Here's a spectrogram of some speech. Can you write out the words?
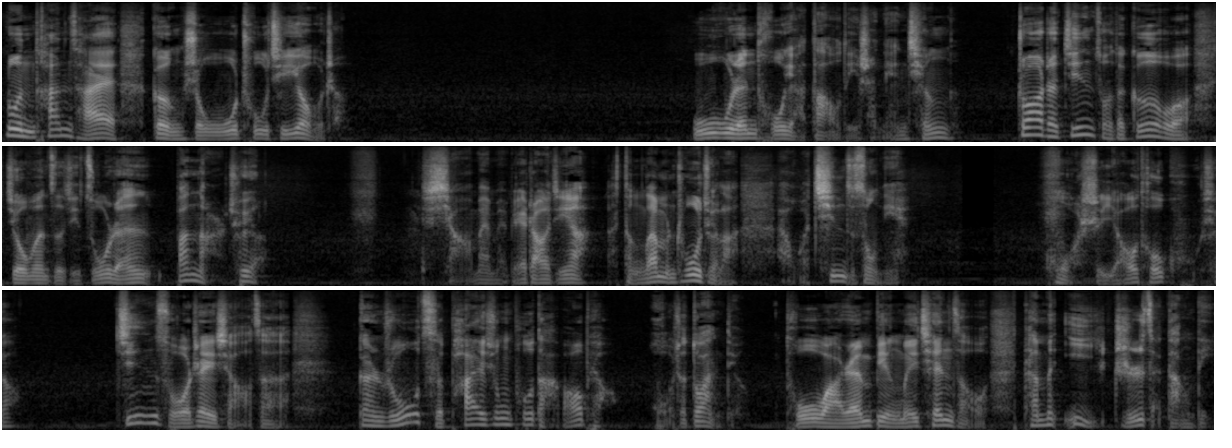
论贪财，更是无出其右者。无人图雅到底是年轻啊，抓着金锁的胳膊就问自己族人搬哪儿去了。小妹妹别着急啊，等咱们出去了，哎，我亲自送你。我是摇头苦笑，金锁这小子敢如此拍胸脯打包票，我就断定图瓦人并没迁走，他们一直在当地。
